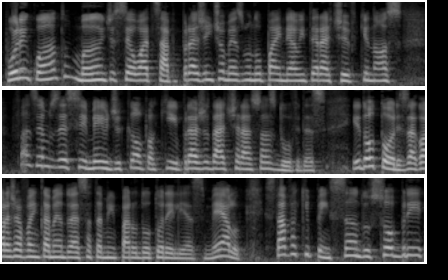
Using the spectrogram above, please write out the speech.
Por enquanto, mande seu WhatsApp para a gente ou mesmo no painel interativo que nós Fazemos esse meio de campo aqui para ajudar a tirar suas dúvidas. E doutores, agora já vou encaminhando essa também para o doutor Elias Melo. Estava aqui pensando sobre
